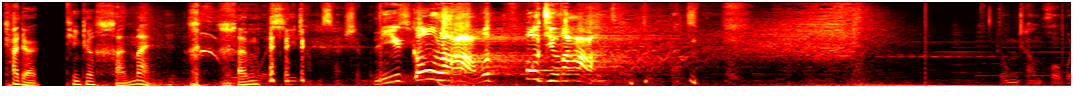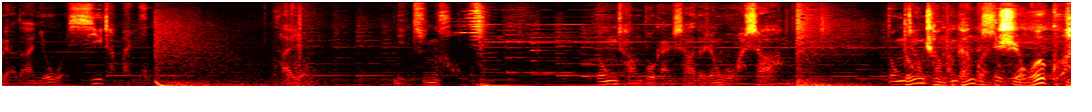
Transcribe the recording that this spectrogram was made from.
差点听成韩麦，韩麦。你够了，我报警啦。东厂破不了的案由我西厂来破。还有，你听好，东厂不敢杀的人我杀，东厂不敢管的事我管。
